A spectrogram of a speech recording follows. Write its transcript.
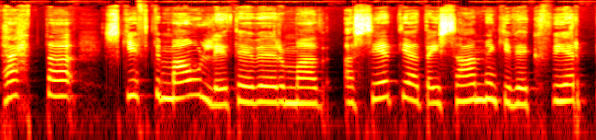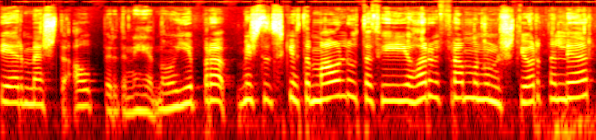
þetta skiptir máli þegar við erum að, að setja þetta í samhengi við hver ber mestu ábyrðinu hérna og ég bara minnst þetta skipta máli út af því ég horfi fram á núna stjórnanlegar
